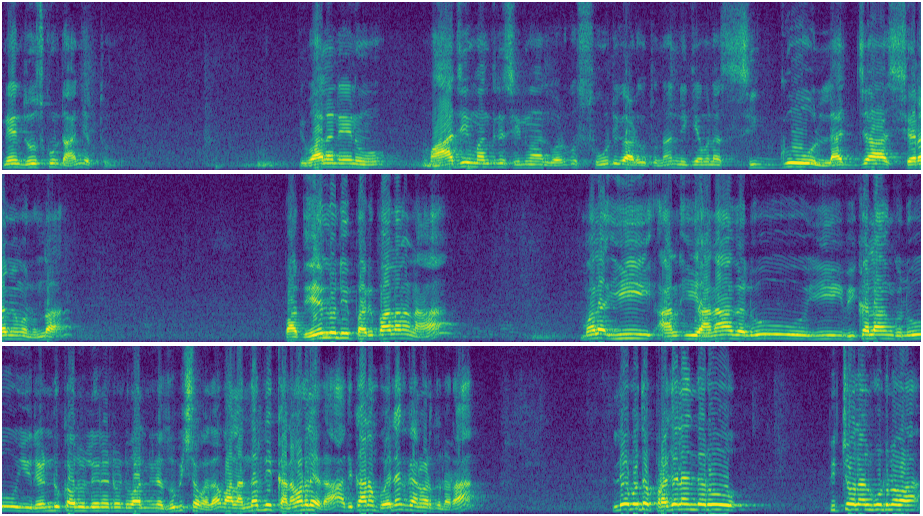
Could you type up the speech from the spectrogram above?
నేను చూసుకుంటా అని చెప్తుంది ఇవాళ నేను మాజీ మంత్రి శ్రీనివాస్ గౌడ్కు సూటిగా అడుగుతున్నాను నీకేమైనా సిగ్గు లజ్జ శరం ఏమైనా ఉందా? పదేళ్ళు నీ పరిపాలన మళ్ళీ ఈ అన్- ఈ అనాథలు ఈ వికలాంగులు ఈ రెండు కళ్ళు లేనటువంటి వాళ్ళు నేను చూపించావు కదా వాళ్ళందరినీ కనబడలేదా? అధికారం పోయినాక కనబడుతున్నారా? లేకపోతే ప్రజలందరూ పిచ్చోళ్ళు అనుకుంటున్నావా?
